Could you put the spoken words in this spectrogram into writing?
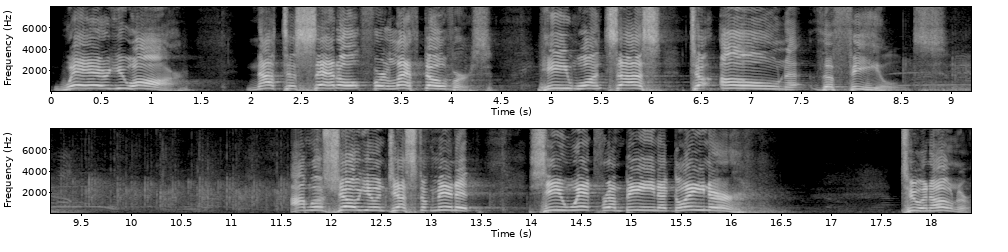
where you are not to settle for leftovers. He wants us to own the fields. I'm going to show you in just a minute. She went from being a gleaner to an owner.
